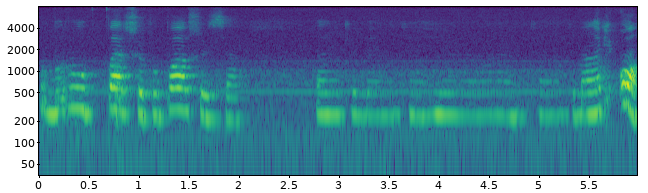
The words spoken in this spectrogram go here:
Оберу перше попавшися. О!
